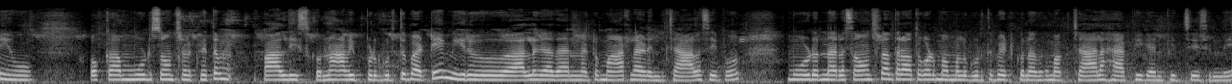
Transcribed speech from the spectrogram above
మేము ఒక మూడు సంవత్సరాల క్రితం పాలు తీసుకున్నాం. అవి ఇప్పుడు గుర్తుపట్టి మీరు వాళ్ళు కదా అన్నట్టు మాట్లాడింది చాలాసేపు. మూడున్నర సంవత్సరాల తర్వాత కూడా మమ్మల్ని గుర్తుపెట్టుకున్నందుకు మాకు చాలా హ్యాపీగా అనిపించేసింది.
